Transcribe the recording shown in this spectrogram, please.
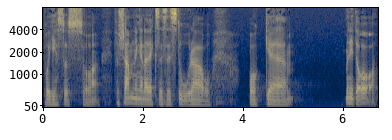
på Jesus. Och församlingarna växte sig stora och, och eh, men idag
